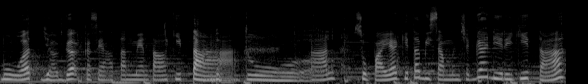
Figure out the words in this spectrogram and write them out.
buat jaga kesehatan mental kita. Betul. kan supaya kita bisa mencegah diri kita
